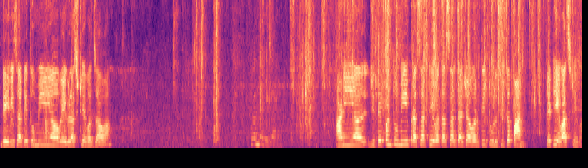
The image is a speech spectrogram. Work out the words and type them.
देवीसाठी तुम्ही वेगळंच ठेवत जावा. आणि जिथे पण तुम्ही प्रसाद ठेवत असाल त्याच्यावरती तुळशीचं पान ते ठेवाच ठेवा.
